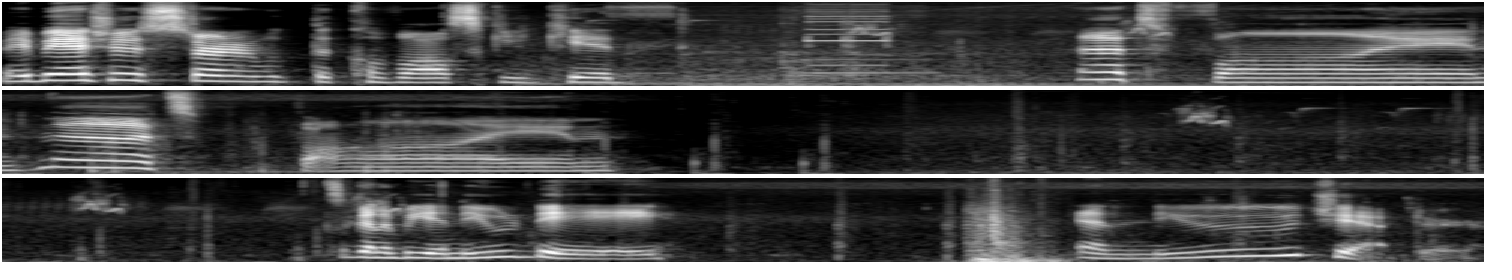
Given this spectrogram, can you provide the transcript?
Maybe I should have started with the Kowalski kid. That's fine. That's fine. It's gonna be a new day. And a new chapter.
